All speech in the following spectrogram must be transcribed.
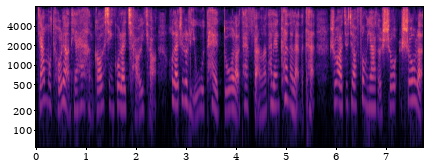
贾母头两天还很高兴过来瞧一瞧，后来这个礼物太多了，太烦了，她连看都懒得看，说话就叫凤丫头收收了，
